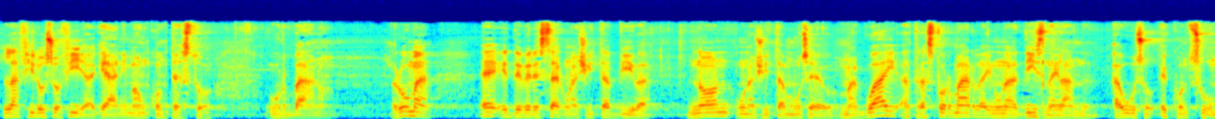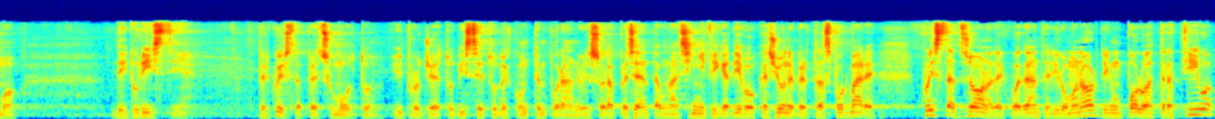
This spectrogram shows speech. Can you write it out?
la filosofia che anima un contesto urbano. Roma è e deve restare una città viva, non una città museo, ma guai a trasformarla in una Disneyland a uso e consumo dei turisti. Per questo apprezzo molto il progetto Distretto del Contemporaneo. Esso rappresenta una significativa occasione per trasformare questa zona del quadrante di Roma Nord in un polo attrattivo,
